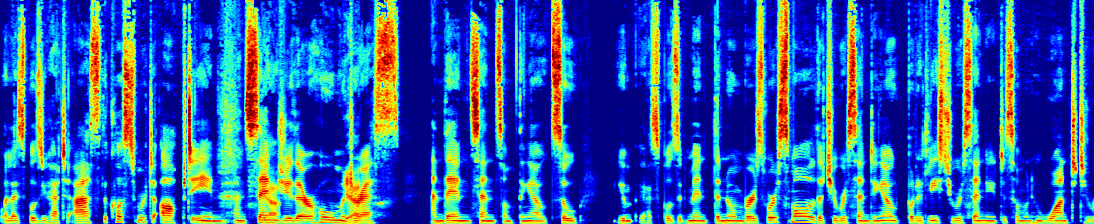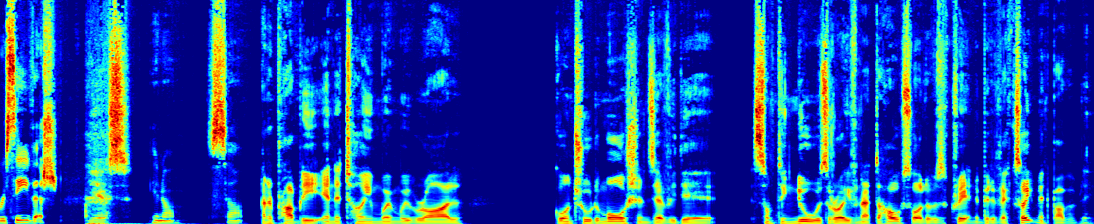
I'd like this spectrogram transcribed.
well i suppose you had to ask the customer to opt in and send Yeah. you their home Yeah. address and then send something out so you, i suppose it meant the numbers were small that you were sending out but at least you were sending it to someone who wanted to receive it yes. you know so And it probably in a time when we were all going through the motions every day, something new was arriving at the household. It was creating a bit of excitement, probably.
